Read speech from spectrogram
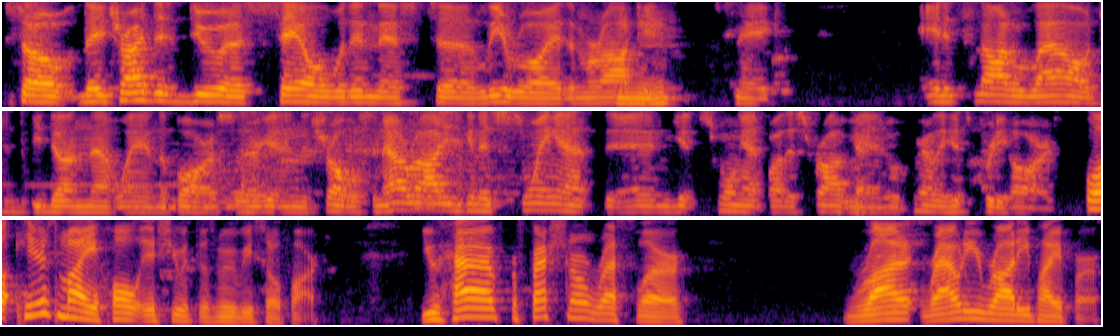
So they tried to do a sale within this to Leroy, the Moroccan snake. And it's not allowed to be done that way in the bar, so they're getting into trouble. So now Roddy's going to swing at and get swung at by this frog frogman who apparently hits pretty hard. Well, here's my whole issue with this movie so far. You have professional wrestler Rod- Rowdy Roddy Piper.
